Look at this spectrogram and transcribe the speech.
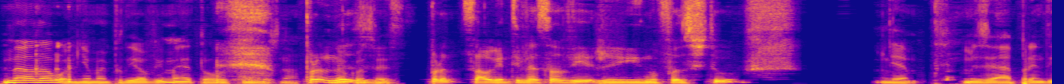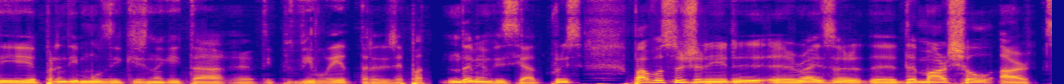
Não, não, a minha mãe podia ouvir metal, assim, mas não. Pronto, não acontece. pronto, se alguém tivesse a ouvir e não fosses tu. Yeah. Mas já aprendi, aprendi músicas na guitarra, tipo, vi letras, é pá, andei bem viciado. Por isso, pá, vou sugerir uh, Razor uh, The Martial Arts.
